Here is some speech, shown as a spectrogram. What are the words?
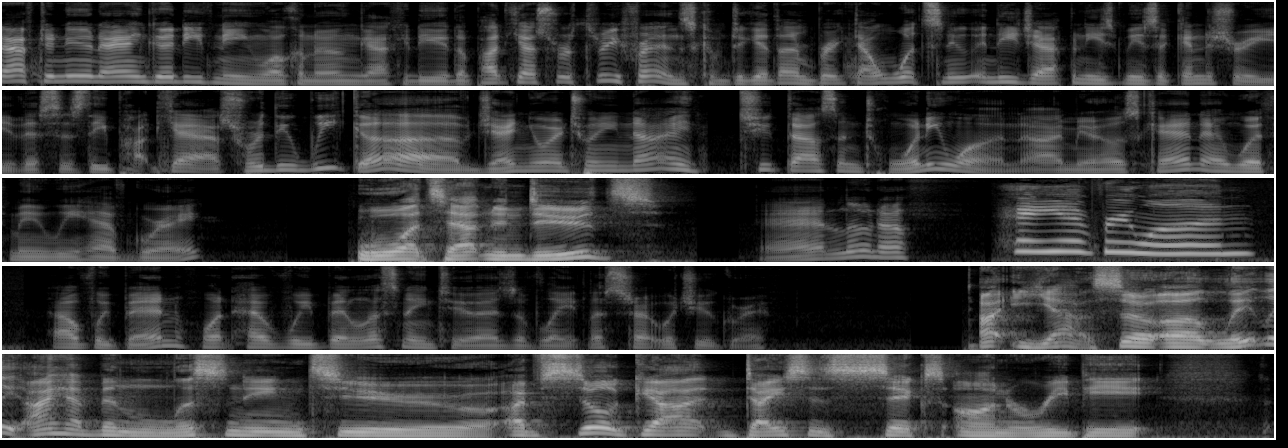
Well, good afternoon and good evening. Welcome to Ongakadu, the podcast where three friends come together and break down what's new in the Japanese music industry. This is the podcast for the week of January 29th, 2021. I'm your host, Ken, and with me we have Gray What's happening, dudes? and Luna. Hey everyone! How have we been? What have we been listening to as of late? Let's start with you, Gray. Uh, yeah, so uh, lately I have been listening to. I've still got Dice's Six on repeat.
